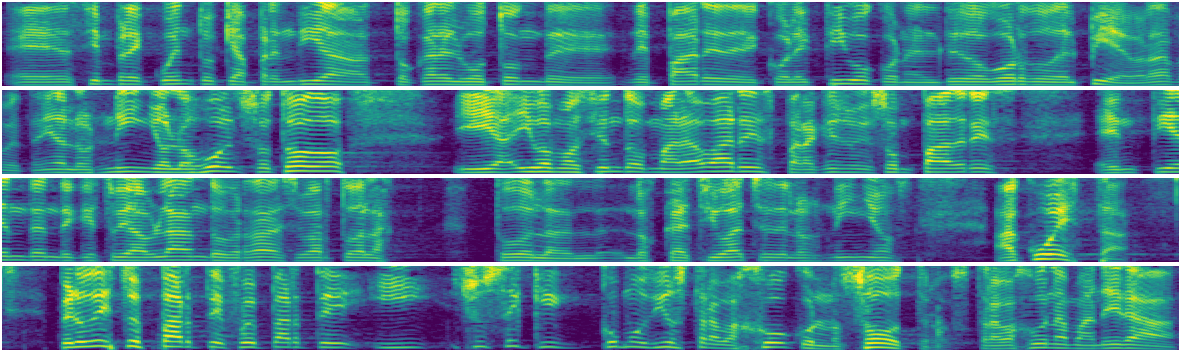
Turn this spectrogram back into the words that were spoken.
Eh, siempre cuento que aprendía a tocar el botón de, de, pare del colectivo con el dedo gordo del pie, ¿verdad? Porque tenían los niños, los bolsos, todo. Y íbamos haciendo malabares para aquellos que son padres entienden de qué estoy hablando, ¿verdad? Llevar todas las, todos los cachivaches de los niños a cuesta. Pero de esto es parte, fue parte, y yo sé que cómo Dios trabajó con nosotros, trabajó de una manera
